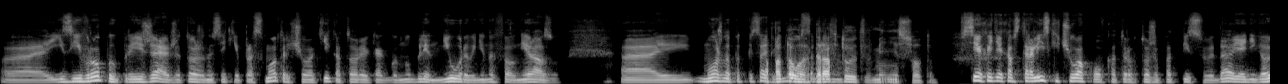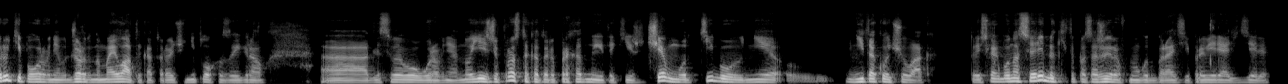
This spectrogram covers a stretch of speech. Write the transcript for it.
э, из Европы приезжают же тоже на всякие просмотры чуваки, которые как бы, ну блин, не уровень НФЛ ни разу. Э, можно подписать... А потом их драфтуют в Миннесоту. Всех этих австралийских чуваков, которых тоже подписывают, да, я не говорю типа уровня Джордана Майлаты, который очень неплохо заиграл э, для своего уровня, но есть же просто, которые проходные такие же. Чем вот Тибу не, не такой чувак? То есть как бы у нас все время каких-то пассажиров могут брать и проверять в деле.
